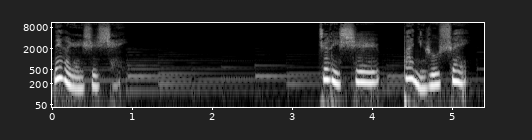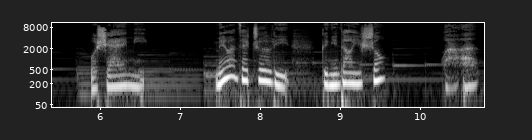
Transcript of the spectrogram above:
那个人是谁。这里是伴你入睡，我是艾米，每晚在这里跟您道一声晚安。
